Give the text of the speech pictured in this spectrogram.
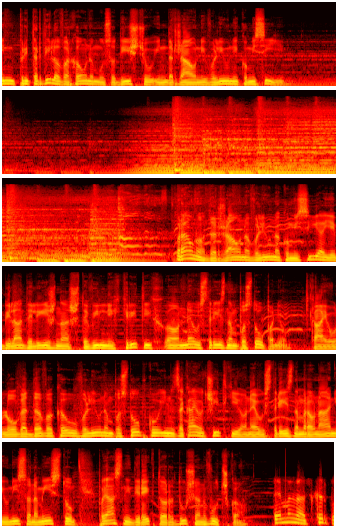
in pritrdilo vrhovnemu sodišču in državni volivni komisiji. Ravno državna volivna komisija je bila deležna številnih kritik o neustreznem postopanju. Kaj je vloga DVK v volivnem postopku in zakaj očitki o neustreznem ravnanju niso na mestu, pojasni direktor Dušan Vučko. Temeljna skrb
